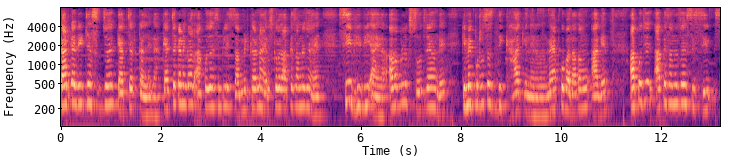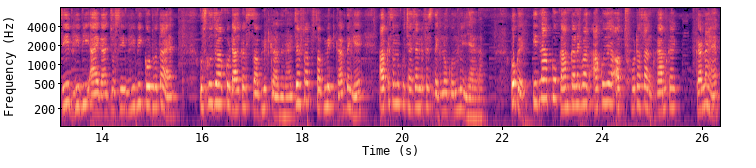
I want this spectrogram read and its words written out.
कार्ड का डिटेल्स जो है कैप्चर कर लेगा। कैप्चर करने के बाद आपको जो है सिंपली सबमिट करना है। उसके बाद आपके सामने जो है सी भी आएगा। अब आप लोग सोच रहे होंगे कि मैं प्रोसेस दिखा क्यों नहीं रहा हूँ? मैं आपको बताता हूँ आगे। आपको जो आपके सामने जो है सी वी भी आएगा जो सी वी भी कोड होता है उसको जो आपको डालकर सबमिट कर देना है। जस्ट आप सबमिट कर देंगे आपके सामने कुछ ऐसा इंटरफेस देखने को मिल जाएगा। ओके इतना आपको काम करने के बाद आपको जो है अब छोटा सा काम कर, करना है।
